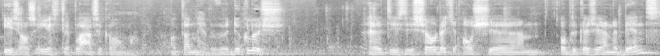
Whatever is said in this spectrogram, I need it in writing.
is als eerste ter plaatse komen. Want dan hebben we de klus. Het is dus zo dat je als je op de kazerne bent,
